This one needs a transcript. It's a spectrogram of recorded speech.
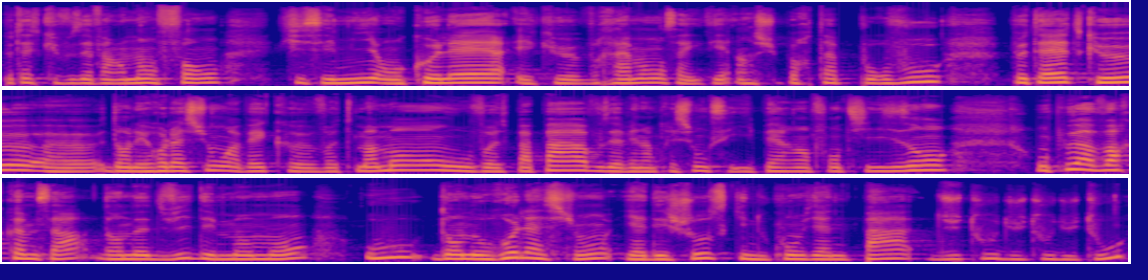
peut-être que vous avez un enfant qui s'est mis en colère et que vraiment ça a été insupportable pour vous, peut-être que euh, dans les relations avec euh, votre maman ou votre papa, vous avez l'impression que c'est hyper infantilisant. On peut avoir comme ça dans notre vie des moments où dans nos relations, il y a des choses qui nous conviennent pas du tout, du tout, du tout.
